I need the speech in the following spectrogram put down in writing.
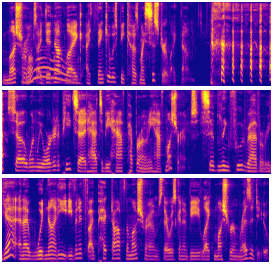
Mushrooms I did not Oh. like. I think it was because my sister liked them. so when we ordered a pizza, it had to be half pepperoni, half mushrooms. Sibling food rivalry. Yeah, and I would not eat. Even if I picked off the mushrooms, there was going to be like mushroom residue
